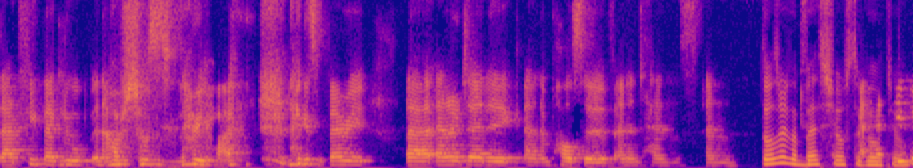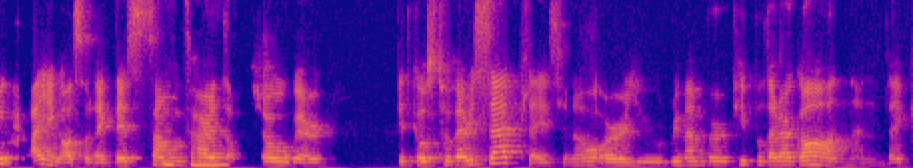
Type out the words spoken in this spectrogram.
that feedback loop in our shows is very high. like it's very uh, energetic and impulsive and intense and those are the best shows to go to. People crying also. Like there's some That's parts amazing. of the show where it goes to a very sad place, you know, or you remember people that are gone and like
